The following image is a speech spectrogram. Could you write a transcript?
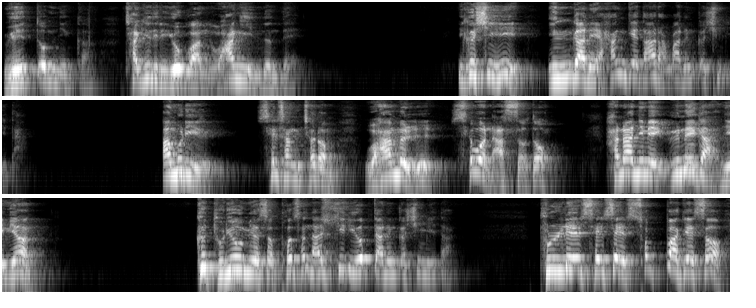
왜 떱니까? 자기들이 요구한 왕이 있는데 이것이 인간의 한계다라고 하는 것입니다. 아무리 세상처럼 왕을 세워놨어도 하나님의 은혜가 아니면 그 두려움에서 벗어날 길이 없다는 것입니다. 블레셋의 속박에서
